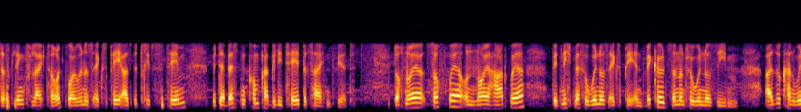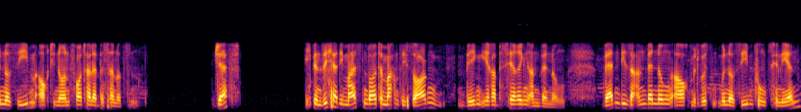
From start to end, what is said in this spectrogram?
Das klingt vielleicht verrückt, weil Windows XP als Betriebssystem mit der besten Kompatibilität bezeichnet wird. Doch neue Software und neue Hardware wird nicht mehr für Windows XP entwickelt, sondern für Windows 7. Also kann Windows 7 auch die neuen Vorteile besser nutzen. Jeff, ich bin sicher, die meisten Leute machen sich Sorgen wegen ihrer bisherigen Anwendungen. Werden diese Anwendungen auch mit Windows 7 funktionieren?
